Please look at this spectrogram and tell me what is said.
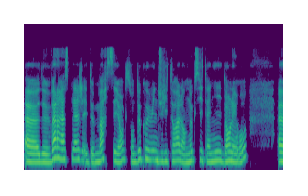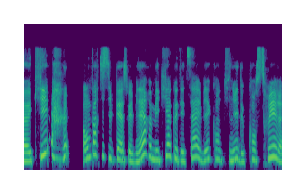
de Valras-Plage et de Marseillan, qui sont deux communes du littoral en Occitanie, dans l'Hérault, qui ont participé à ce webinaire, mais qui, à côté de ça, eh bien, continuaient de construire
